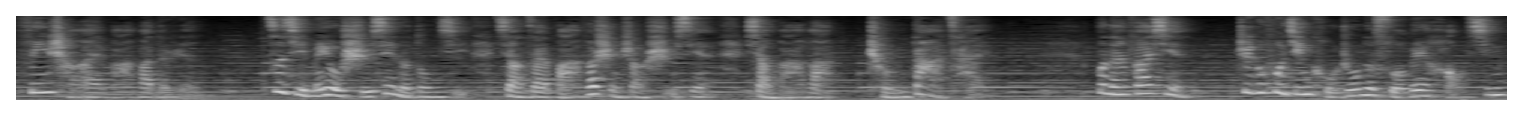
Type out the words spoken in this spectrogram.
非常爱娃娃的人，自己没有实现的东西想在娃娃身上实现，向娃娃成大才。不难发现，这个父亲口中的所谓好心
